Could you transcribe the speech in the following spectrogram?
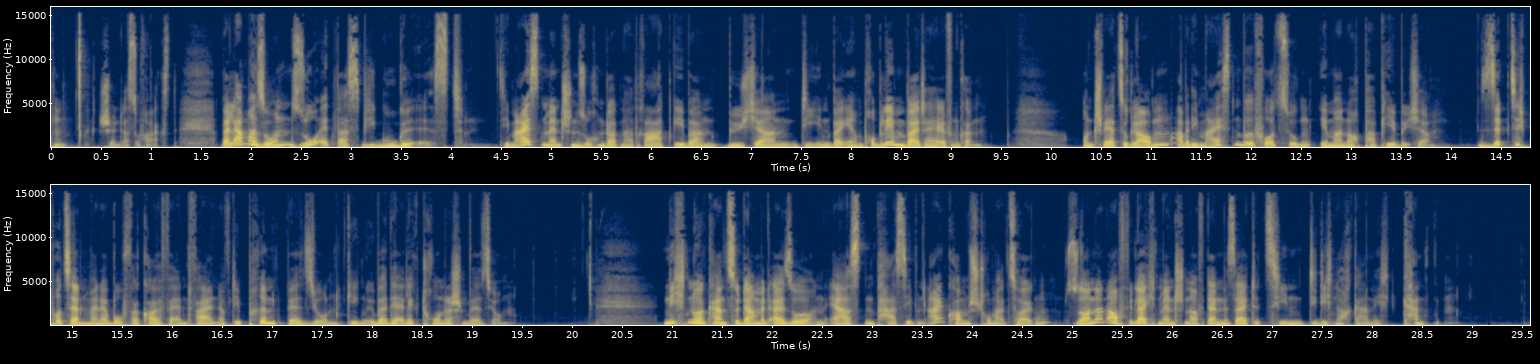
Hm, schön, dass du fragst. Weil Amazon so etwas wie Google ist. Die meisten Menschen suchen dort nach Ratgebern, Büchern, die ihnen bei ihren Problemen weiterhelfen können. Und schwer zu glauben, aber die meisten bevorzugen immer noch Papierbücher. 70 Prozent meiner Buchverkäufe entfallen auf die Printversion gegenüber der elektronischen Version. Nicht nur kannst du damit also einen ersten passiven Einkommensstrom erzeugen, sondern auch vielleicht Menschen auf deine Seite ziehen, die dich noch gar nicht kannten.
